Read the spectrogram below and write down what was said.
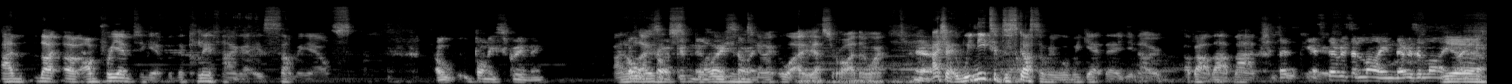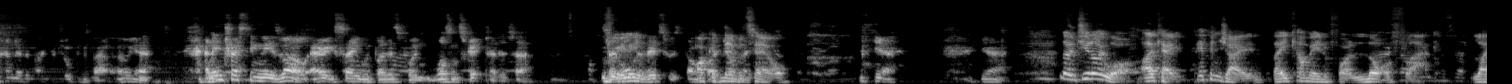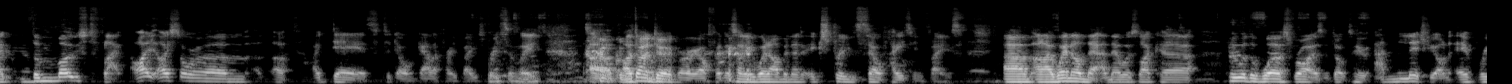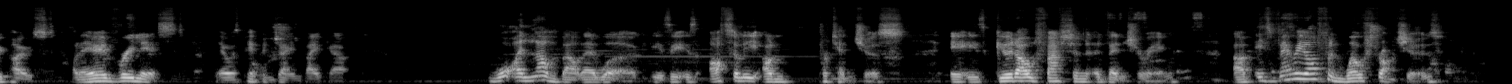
And like, uh, I'm preempting it, but the cliffhanger is something else. Oh, Bonnie screaming. And all Oh, those sorry, I've given it away, explosions sorry. going. Well, that's all right, don't worry. Yeah. Actually, we need to discuss something when we get there. You know about that man she's There's- walking yes, with. there is a line. There is a line. Yeah. I think I know the line you're talking about. Oh yeah. And interestingly as well, Eric Saward by this point wasn't script editor. So all of this was done I by could never John tell. Yeah. Yeah. No, do you know what? Okay, Pip and Jane, they come in for a lot of flack. Like the most flack. I, I saw um uh, I dared to go on Gallifrey base recently. Um, I don't do it very often. It's only when I'm in an extreme self-hating phase. Um, and I went on there, and there was like a who are the worst writers of Doctor Who, and literally on every post, on every list, there was Pip and Jane Baker. What I love about their work is it is utterly unpretentious. It is good old-fashioned adventuring. Um, it's very often well structured,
